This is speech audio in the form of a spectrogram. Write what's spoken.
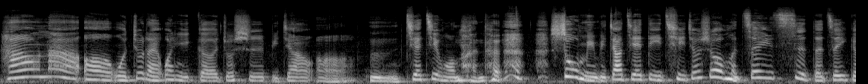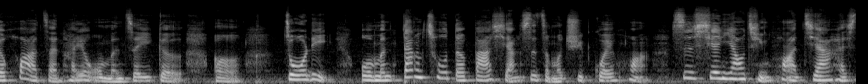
好，那呃，我就来问一个，就是比较呃嗯接近我们的 庶民，比较接地气，就是说我们这一次的这个画展，还有我们这一个呃桌历，我们当初的发想是怎么去规划？是先邀请画家，还是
